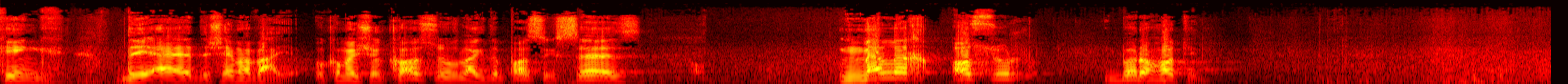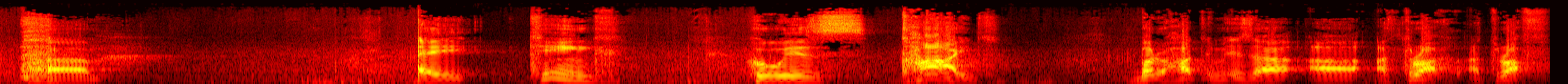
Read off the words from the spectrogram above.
king, the uh, the Shem Havaya. Like the pasuk says, Melech Osur Barahotim. Um, a king who is tied, but a hatim is a, a, a trough. A trough.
